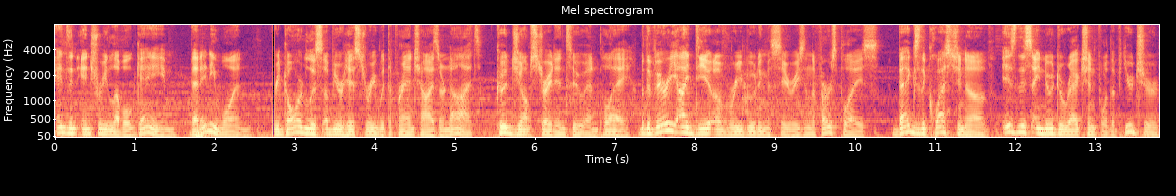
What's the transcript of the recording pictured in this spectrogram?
and an entry level game that anyone, regardless of your history with the franchise or not, could jump straight into and play. But the very idea of rebooting the series in the first place begs the question of is this a new direction for the future,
